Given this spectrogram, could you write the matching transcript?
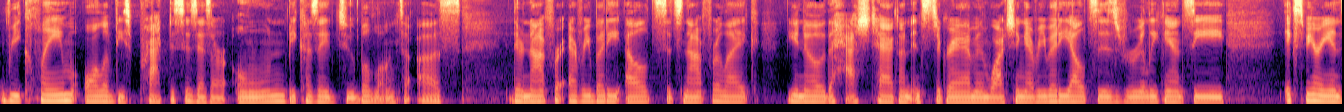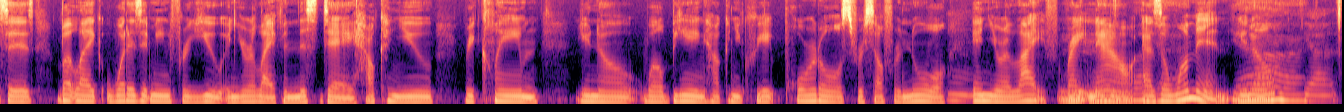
reclaim all of these practices as our own because they do belong to us. They're not for everybody else. It's not for like, you know, the hashtag on Instagram and watching everybody else's really fancy experiences, but like what does it mean for you in your life in this day? How can you reclaim, you know, well-being? How can you create portals for self-renewal mm. in your life right mm. now as a woman, you know? Yes.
